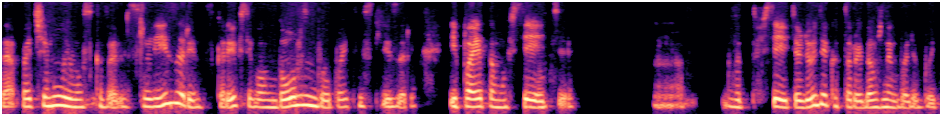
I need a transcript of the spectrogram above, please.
да, почему ему сказали Слизерин, скорее всего, он должен был пойти в Слизерин. И поэтому все эти, вот все эти люди, которые должны были быть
